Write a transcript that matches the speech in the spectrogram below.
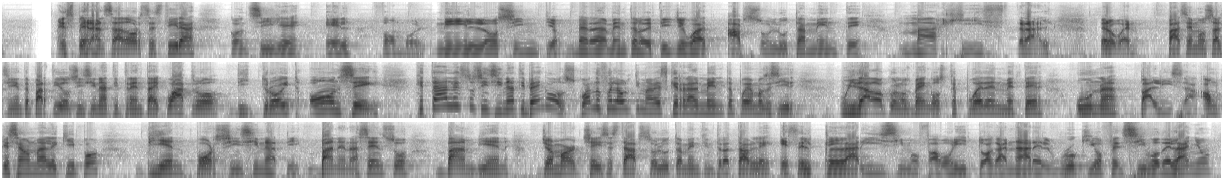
esperanzador, se estira, consigue el fumble. Ni lo sintió. Verdaderamente lo de TJ Watt, absolutamente magistral. Pero bueno, pasemos al siguiente partido. Cincinnati 34, Detroit 11. ¿Qué tal estos Cincinnati Bengals? ¿Cuándo fue la última vez que realmente podemos decir, cuidado con los Bengals, te pueden meter una paliza? Aunque sea un mal equipo, bien por Cincinnati. Van en ascenso, van bien. Jamar Chase está absolutamente intratable. Es el clarísimo favorito a ganar el rookie ofensivo del año.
